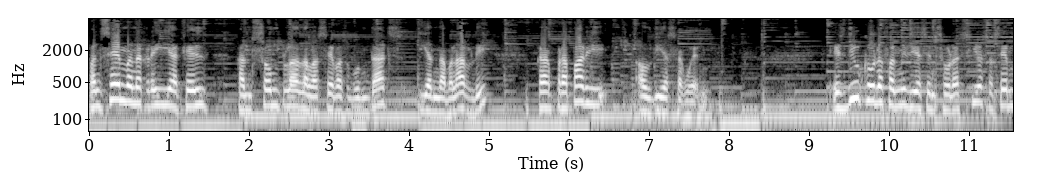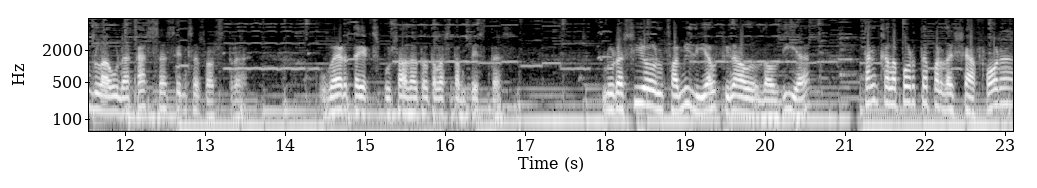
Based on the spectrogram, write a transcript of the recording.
Pensem en agrair a aquell que ens omple de les seves bondats i en demanar-li que prepari el dia següent. Es diu que una família sense oració s'assembla a una casa sense sostre, oberta i exposada a totes les tempestes. L'oració en família al final del dia tanca la porta per deixar fora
